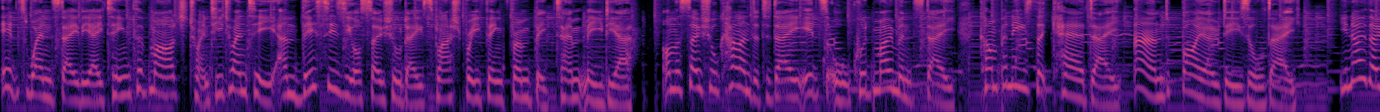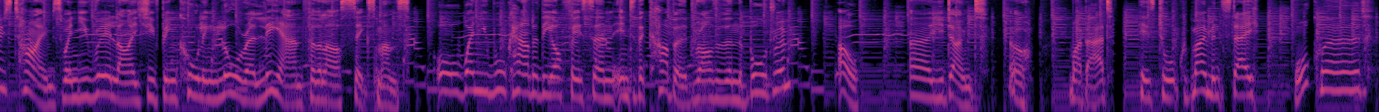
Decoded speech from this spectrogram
It's Wednesday, the 18th of March 2020, and this is your Social Days flash briefing from Big Tent Media. On the social calendar today, it's Awkward Moments Day, Companies That Care Day, and Biodiesel Day. You know those times when you realise you've been calling Laura Leanne for the last six months? Or when you walk out of the office and into the cupboard rather than the boardroom? Oh, uh, you don't. Oh, my bad. Here's to Awkward Moments Day. Awkward.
